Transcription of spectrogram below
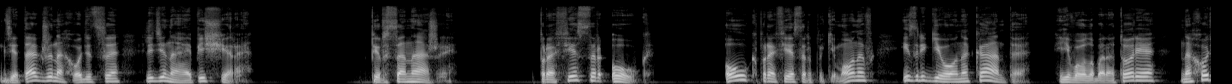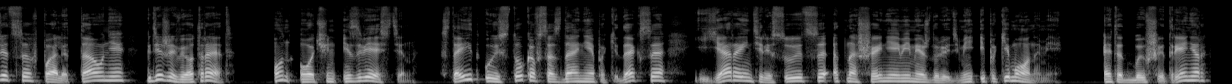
где также находится ледяная пещера. Персонажи. Профессор Оук. Оук — профессор покемонов из региона Канта. Его лаборатория находится в Палеттауне, где живет Ред. Он очень известен. Стоит у истоков создания покедекса и яро интересуется отношениями между людьми и покемонами. Этот бывший тренер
